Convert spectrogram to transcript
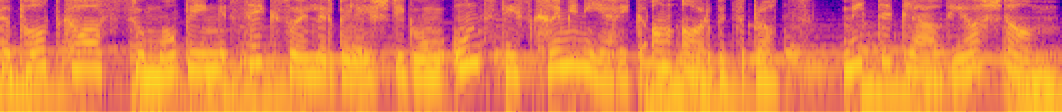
Der Podcast zu Mobbing, sexueller Belästigung und Diskriminierung am Arbeitsplatz. Mit der Claudia Stamm.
